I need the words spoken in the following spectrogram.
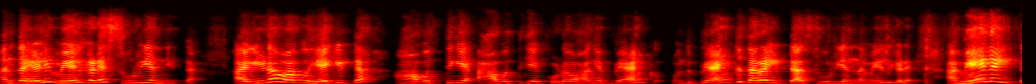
ಅಂತ ಹೇಳಿ ಮೇಲ್ಗಡೆ ಸೂರ್ಯನಿಟ್ಟ ಆ ಇಡೋವಾಗು ಹೇಗಿಟ್ಟ? ಆವತ್ತಿಗೆ ಆವತ್ತಿಗೆ ಕೊಡೋ ಹಾಗೆ ಬ್ಯಾಂಕ್, ಒಂದು ಬ್ಯಾಂಕ್ ತರ ಇಟ್ಟ ಸೂರ್ಯನ ಮೇಲ್ಗಡೆ. ಆ ಮೇಲೆ ಇಟ್ಟ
